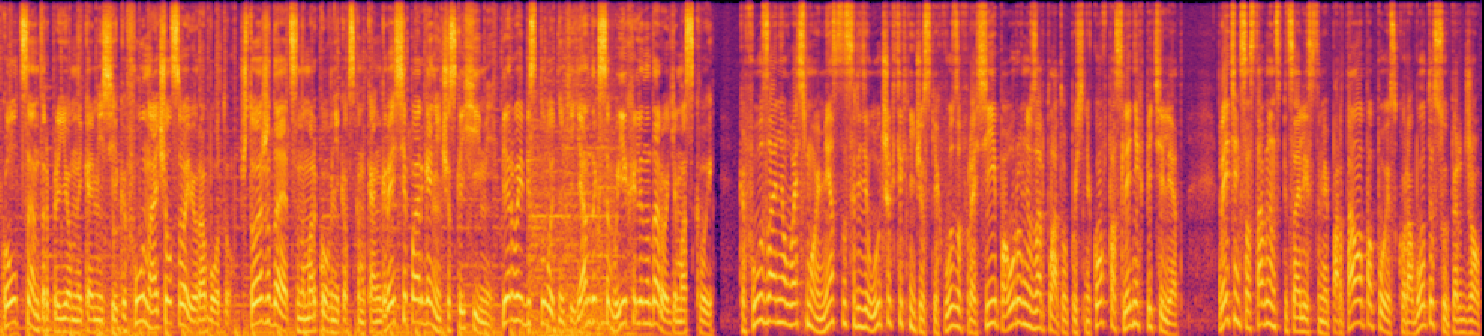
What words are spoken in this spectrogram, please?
Колл-центр приемной комиссии КФУ начал свою работу. Что ожидается на Марковниковском конгрессе по органической химии? Первые беспилотники Яндекса выехали на дороге Москвы. КФУ занял восьмое место среди лучших технических вузов России по уровню зарплат выпускников последних пяти лет – Рейтинг составлен специалистами портала по поиску работы SuperJob.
